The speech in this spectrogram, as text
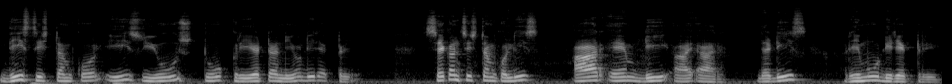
This system call is used to create a new directory. Second system call is rmdir that is remove directory.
